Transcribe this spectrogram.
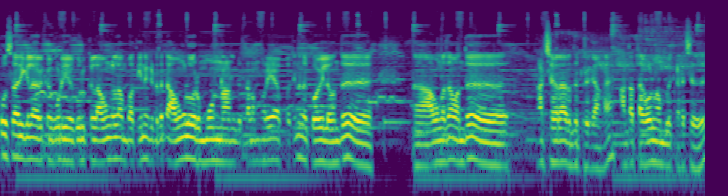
பூசாரிகளாக இருக்கக்கூடிய குருக்கள் அவங்கெல்லாம் பார்த்திங்கன்னா கிட்டத்தட்ட அவங்களும் ஒரு மூணு நான்கு தலைமுறையாக பார்த்தீங்கன்னா இந்த கோவிலை வந்து அவங்க தான் வந்து ஆட்சியராக இருந்துகிட்ருக்காங்க அந்த தகவல் நம்மளுக்கு கிடச்சிது.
